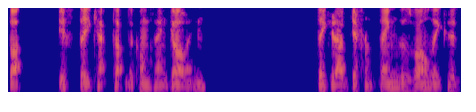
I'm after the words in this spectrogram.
But if they kept up the content going, they could add different things as well. They could.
